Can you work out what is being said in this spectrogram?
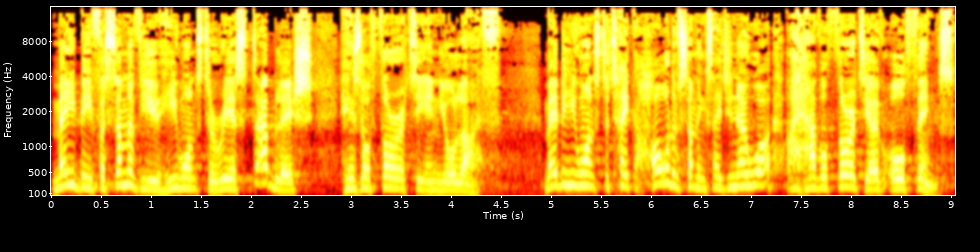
Maybe for some of you, he wants to reestablish his authority in your life. Maybe he wants to take a hold of something and say, Do you know what? I have authority over all things.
